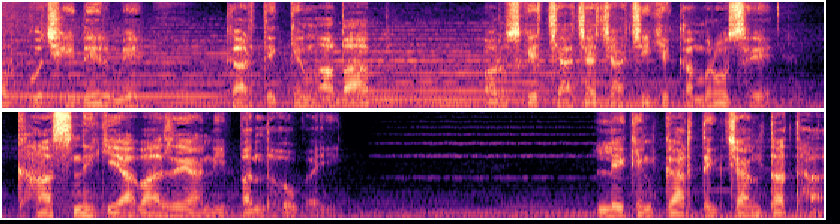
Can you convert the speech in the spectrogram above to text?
और कुछ ही देर में कार्तिक के माँ बाप और उसके चाचा चाची के कमरों से खांसने की आवाज़ें आनी बंद हो गई। लेकिन कार्तिक जानता था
